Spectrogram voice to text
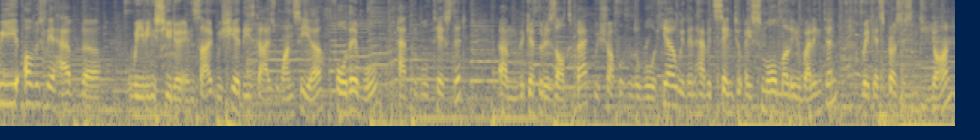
We obviously have the weaving studio inside. We shear these guys once a year for their wool, have the wool tested. Um, they get the results back. We shuffle through the wool here. We then have it sent to a small mill in Wellington where it gets processed into yarn,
